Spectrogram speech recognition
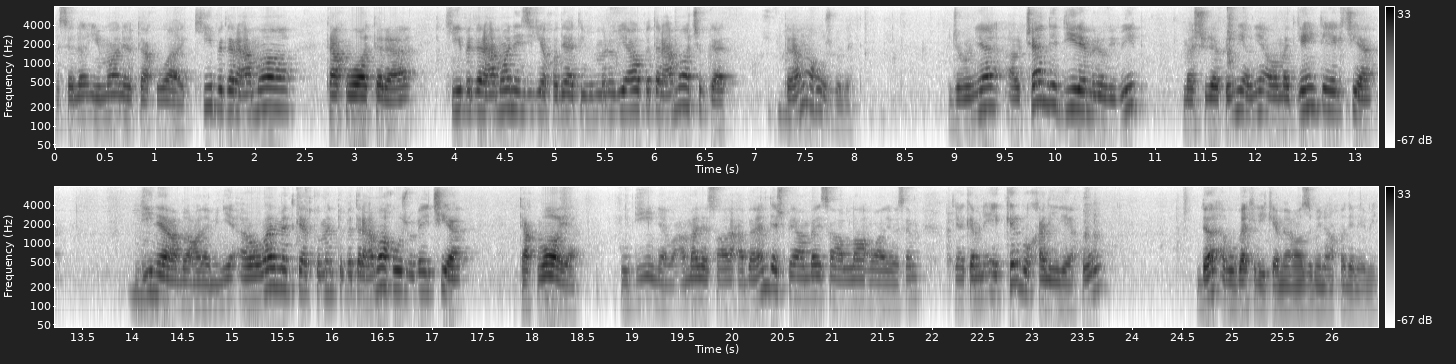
مثلا ایمان و تقوا کی پتر همه تقوا تره کی پتر همه نیزی که خودی حتی مروی؟ او پتر همه چه بکرد پتر همه خوش ببید جمعونیه او چند دیر مروی بید مشروع بینی اونیا او مدگین تا ایک چیه؟ دین رب العالمین أو اول مد من بدر همه خوش ببی چیه؟ تقوایا. و دین و عمل صالح. هندش پیامبر صلی الله علیه و سلم. که من ایک کربو خلیل خو ده ابو بکری که راز بنا خود نبی.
